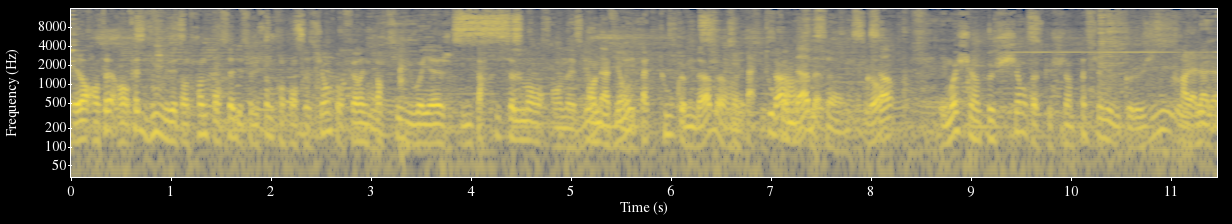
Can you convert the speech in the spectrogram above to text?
Et alors en fait, en fait, vous, vous êtes en train de penser à des solutions de compensation pour faire une partie du voyage, une partie seulement en avion. En avion. Et pas tout comme d'hab. Pas tout ça, comme hein, d'hab, c'est ça, c'est d'accord. ça. Et moi, je suis un peu chiant parce que je suis un passionné d'écologie. Ah là là là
